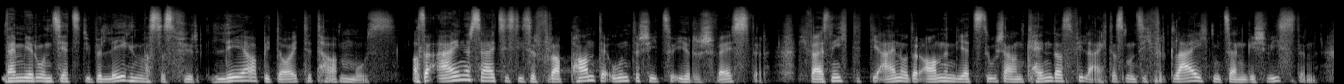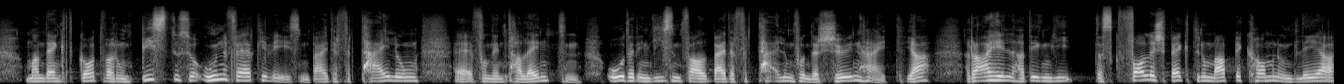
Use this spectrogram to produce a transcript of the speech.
wenn wir uns jetzt überlegen, was das für Lea bedeutet haben muss. Also einerseits ist dieser frappante Unterschied zu ihrer Schwester. Ich weiß nicht, die einen oder anderen, die jetzt zuschauen, kennen das vielleicht, dass man sich vergleicht mit seinen Geschwistern. Und man denkt, Gott, warum bist du so unfair gewesen bei der Verteilung äh, von den Talenten oder in diesem Fall bei der Verteilung von der Schönheit? Ja, Rahel hat irgendwie das volle Spektrum abbekommen und Lea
